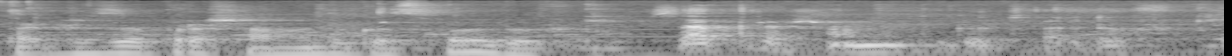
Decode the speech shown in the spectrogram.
Także zapraszamy do Gotwaldówki. Zapraszamy do Gotwaldówki.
